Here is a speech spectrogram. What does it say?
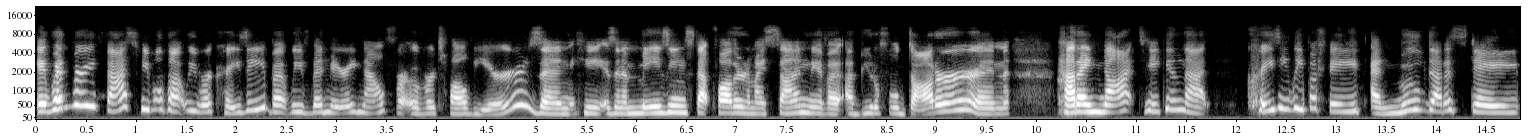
it went very fast. People thought we were crazy, but we've been married now for over 12 years. And he is an amazing stepfather to my son. We have a, a beautiful daughter. And had I not taken that crazy leap of faith and moved out of state,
